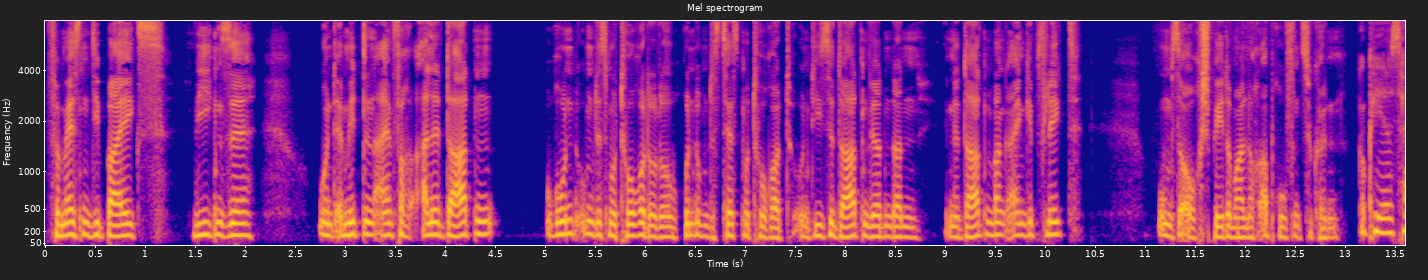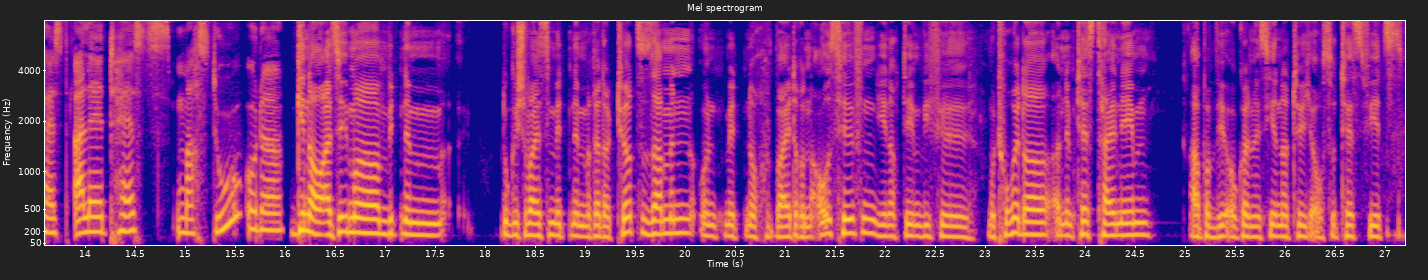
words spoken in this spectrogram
vermessen die Bikes, wiegen sie und ermitteln einfach alle Daten rund um das Motorrad oder rund um das Testmotorrad. Und diese Daten werden dann in eine Datenbank eingepflegt, um sie auch später mal noch abrufen zu können. Okay, das heißt, alle Tests machst du oder? Genau, also immer mit einem, logischerweise mit einem Redakteur zusammen und mit noch weiteren Aushilfen, je nachdem, wie viel Motorräder an dem Test teilnehmen. Aber wir organisieren natürlich auch so Tests wie jetzt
